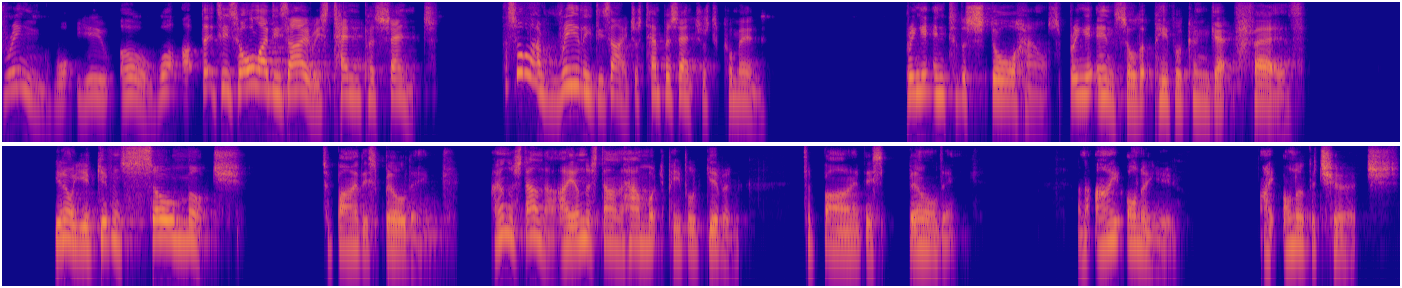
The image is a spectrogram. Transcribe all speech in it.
bring what you owe. What uh, it is all I desire is 10%. That's all I really desire, just 10% just to come in. Bring it into the storehouse. Bring it in so that people can get fed. You know, you've given so much to buy this building. I understand that. I understand how much people have given to buy this building. And I honor you. I honor the church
